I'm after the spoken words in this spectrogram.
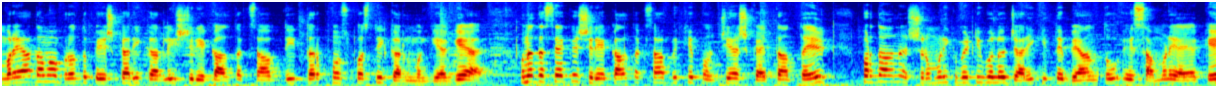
ਮਰਿਆਦਾਵਾਂ ਵਿਰੁੱਧ ਪੇਸ਼ਕਾਰੀ ਕਰ ਲਈ ਸ਼੍ਰੀ ਅਕਾਲ ਤਖਤ ਸਾਹਿਬ ਦੀ ਤਰਫੋਂ ਸਪਸ਼ਟੀਕਰਨ ਮੰਗਿਆ ਗਿਆ ਹੈ। ਉਹਨਾਂ ਦੱਸਿਆ ਕਿ ਸ਼੍ਰੀ ਅਕਾਲ ਤਖਤ ਸਾਹਿਬ ਵਿਖੇ ਪਹੁੰਚੀਆਂ ਸ਼ਿਕਾਇਤਾਂ ਤੇ ਪ੍ਰਧਾਨ ਸ਼੍ਰੋਮਣੀ ਕਮੇਟੀ ਵੱਲੋਂ ਜਾਰੀ ਕੀਤੇ ਬਿਆਨ ਤੋਂ ਇਹ ਸਾਹਮਣੇ ਆਇਆ ਕਿ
